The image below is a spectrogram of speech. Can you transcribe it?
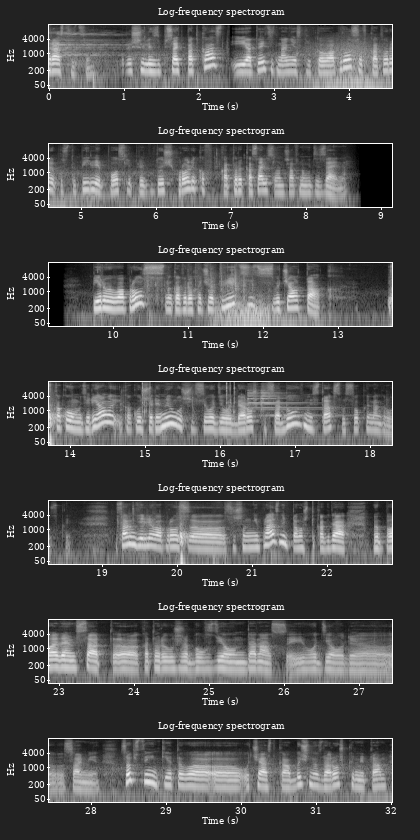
Здравствуйте. Решили записать подкаст и ответить на несколько вопросов, которые поступили после предыдущих роликов, которые касались ландшафтного дизайна. Первый вопрос, на который я хочу ответить, звучал так. Из какого материала и какой ширины лучше всего делать дорожки в саду в местах с высокой нагрузкой? На самом деле вопрос э, совершенно не праздный, потому что когда мы попадаем в сад, э, который уже был сделан до нас, его делали э, сами собственники этого участка, обычно с дорожками там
